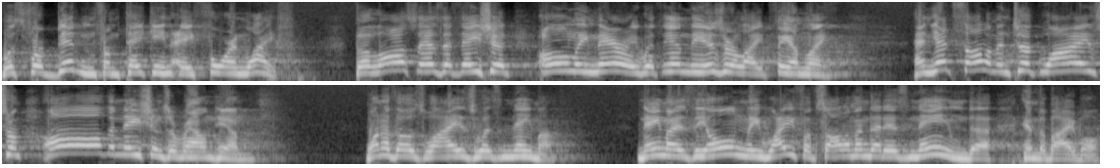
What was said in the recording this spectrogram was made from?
was forbidden from taking a foreign wife. The law says that they should only marry within the Israelite family. And yet Solomon took wives from all the nations around him. One of those wives was Naamah. Naamah is the only wife of Solomon that is named uh, in the Bible.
